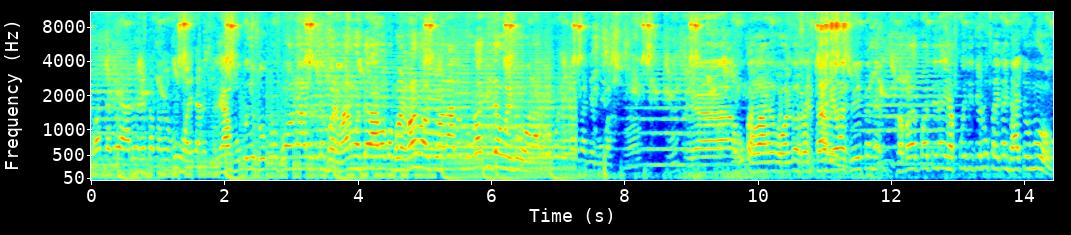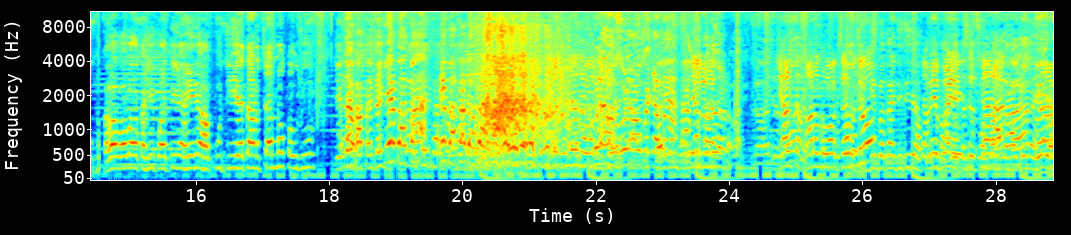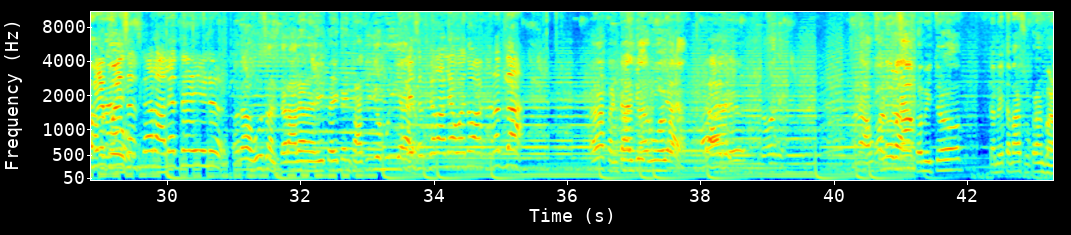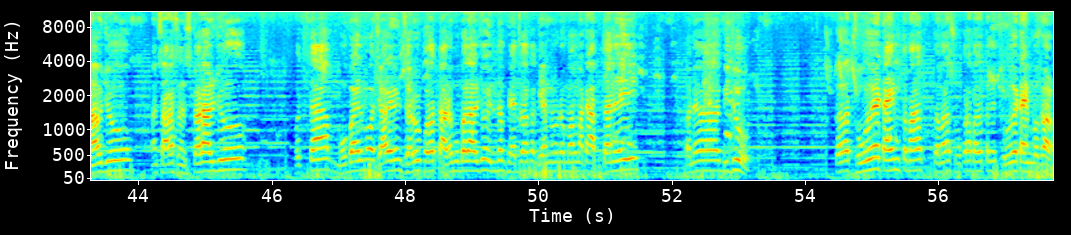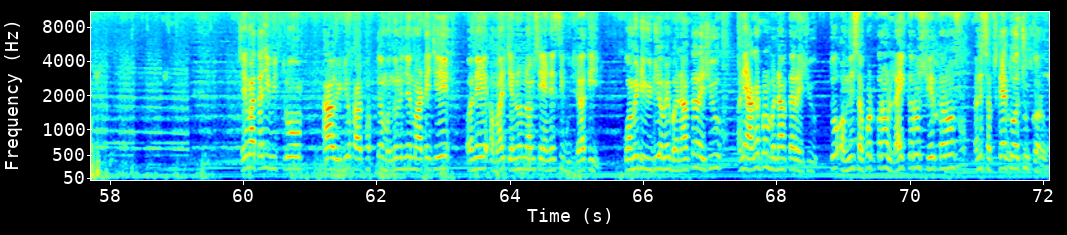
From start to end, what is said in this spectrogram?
ફોન તમે આલે છે તમારે શું હોય તને? અમુક બધું છોકરો ફોન આવે છે ભણવાનું અંદર આવે ભણવાનું આવતું અને આ તો ડોળા જ બીજા હોય જોવાના અરે કરવાનું ઓન તો સંસ્કાર જેવા છે કે ખબર પડતી નહીં હપ્પુજી ચેટલું કઈ કઈ થાચું હું ખબર બાબા કશી પડતી નહીં ને હપ્પુજી એ તાણ ચાર નો કહું છું એટલા બાપા એ બાપા એ બાપા બાપા. વિશાલ તમારો વોક છે બધો બગાડી દીધી તમે કોઈ સંસ્કાર તમે કોઈ સંસ્કાર આલે જ નહીં અરે હું સંસ્કાર આલ્યા નહીં કઈ કઈ થાચી ગયો હું સંસ્કાર આલ્યા હોય તો આ કર ના તો મિત્રો તમે તમારા છોકરાને ભણાવજો અને સારા સંસ્કાર આલજો બધા મોબાઈલમાં જ્યારે એની જરૂર પડે તારો મોબાઈલ આલજો એકદમ ફેદવા કે ગેમ રમવા માટે આપતા નહીં. અને બીજું કે થોડો ટાઈમ તમારા તમારા છોકરા પાસે તમે થોડો ટાઈમ બગાડો. જય માતાજી મિત્રો આ વીડિયો ફક્ત મનોરંજન માટે છે અને અમારી ચેનલનું નામ છે એનએસસી ગુજરાતી. કોમેડી વીડિયો અમે બનાવતા રહીશું અને આગળ પણ બનાવતા રહીશું. તો અમને સપોર્ટ કરો લાઈક કરો શેર કરો અને સબસ્ક્રાઈબ તો અચૂક કરો.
